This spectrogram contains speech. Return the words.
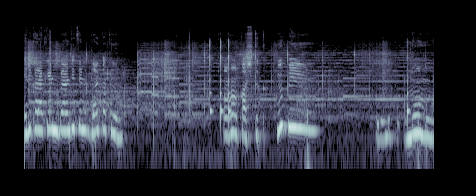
Yeni karakterimi beğendiyseniz like atın. Aha kaçtık. Yuppi. No no no.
